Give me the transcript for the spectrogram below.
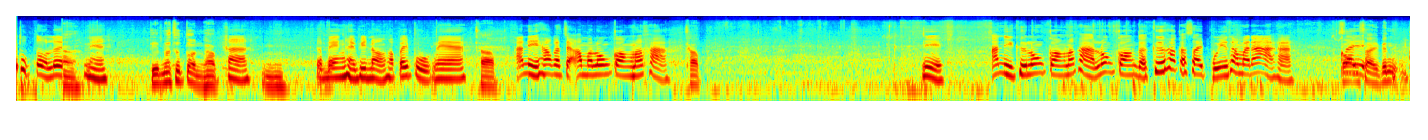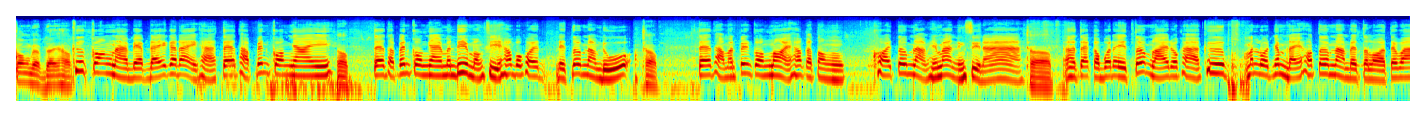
ดทุกต้นเลยอะเนี่ยติดมาทุกต้นครับค่ะอืมก็แบ่งให้พี่น้องเขาไปปลูกแน่ครับ อันนี้เขาก็จะเอามาลงกองเนาะค่ะครับนี่ อันนี้คือลงกองเนาะค่ะลงกองก็คือเขาก็ใส่ปุ๋ยธรรมดาค่ะ กล้องใส่เป็นกล้องแบบใดครับ คือกองหนาแบบใดก็ได้ค่ะ แต่ถ้าเป็นกองใหญ่ครับแต่ถ้าเป็นกองใหญ่มันดีบางทีเขาบ่ค่อยได้เติมน้ำดูครับแต่ถ้ามันเป็นกองหน่อยเขาก็ต้องคอยเติมน้ำให้มันจังซี่นะครับเออแต่ก็บ่ได้เติมหลายดอกค่ะ คือมันลดยามใดเขาเติมน้ำได้ตลอดแต่ว่า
